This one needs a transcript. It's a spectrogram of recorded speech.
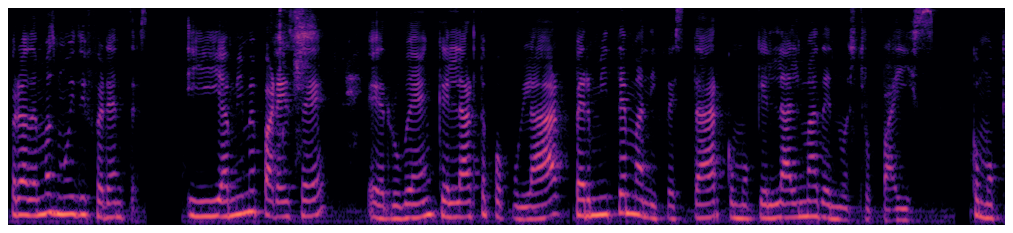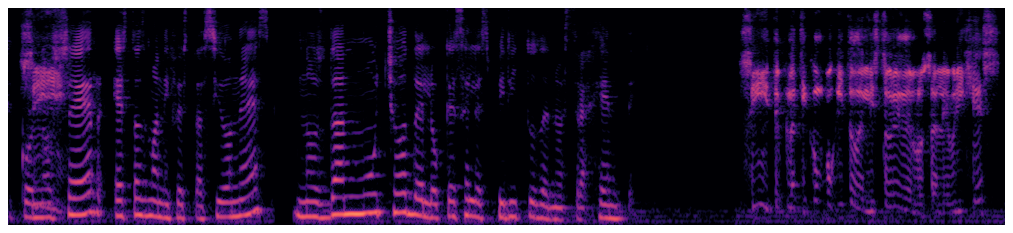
pero además muy diferentes. Y a mí me parece, eh, Rubén, que el arte popular permite manifestar como que el alma de nuestro país, como que conocer estas manifestaciones nos dan mucho de lo que es el espíritu de nuestra gente. Sí, te platico un poquito de la historia de los alebrijes.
